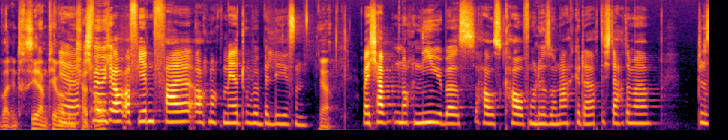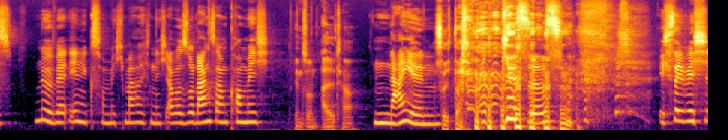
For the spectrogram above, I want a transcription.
weil interessiert am Thema bin ja. ich halt Ich will auch. mich auch auf jeden Fall auch noch mehr drüber belesen. ja. Weil ich habe noch nie übers Haus kaufen oder so nachgedacht. Ich dachte immer, das, nö, wäre eh nichts für mich, mache ich nicht. Aber so langsam komme ich, In so ein Alter. nein, So ich dachte, vergiss es. ich sehe mich,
